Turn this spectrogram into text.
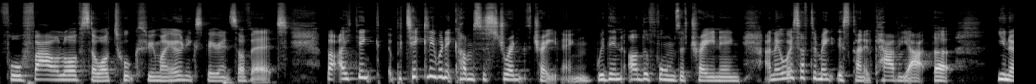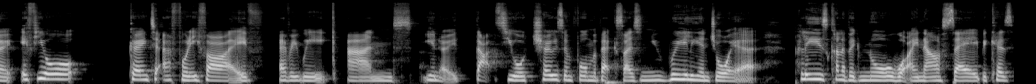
fall foul of. So I'll talk through my own experience of it. But I think, particularly when it comes to strength training within other forms of training, and I always have to make this kind of caveat that, you know, if you're going to F45 every week and, you know, that's your chosen form of exercise and you really enjoy it, please kind of ignore what I now say because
